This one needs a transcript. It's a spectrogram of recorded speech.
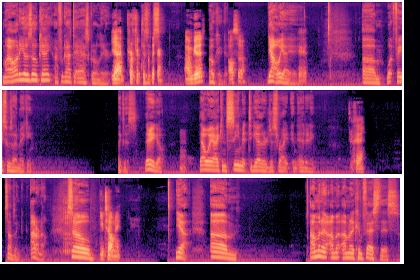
My audio's okay? I forgot to ask earlier. Yeah, perfectly Is it s- clear. I'm good. Okay, good. Also, Yeah, oh, yeah, yeah, yeah. Um, what face was I making? Like this. There you go. Hmm. That way I can seam it together just right in editing. okay. Something. I don't know. So, You tell me. Yeah. Um I'm going to I'm I'm to confess this.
